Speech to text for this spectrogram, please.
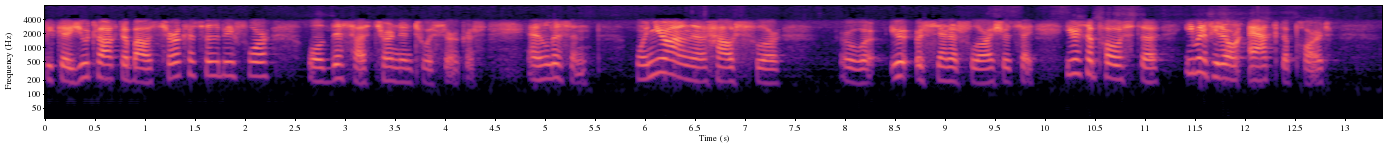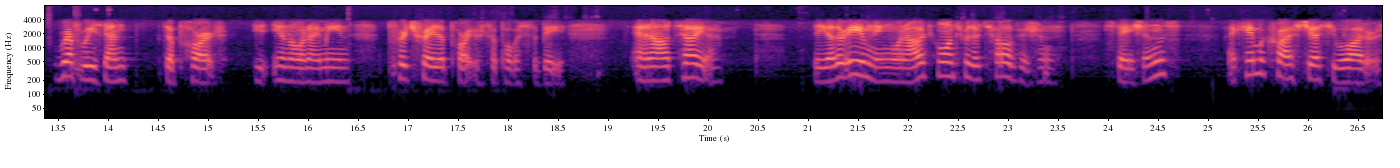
Because you talked about circuses before. Well, this has turned into a circus. And listen, when you're on the House floor, or, what- or Senate floor, I should say, you're supposed to, even if you don't act the part, represent the part. You, you know what I mean? Portray the part you're supposed to be. And I'll tell you, the other evening when I was going through the television stations, I came across Jesse Watters.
